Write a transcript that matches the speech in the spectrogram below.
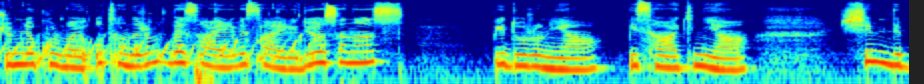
cümle kurmaya utanırım vesaire vesaire diyorsanız bir durun ya, bir sakin ya. Şimdi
